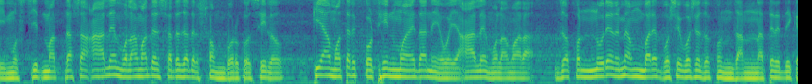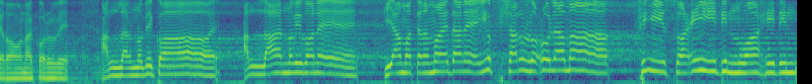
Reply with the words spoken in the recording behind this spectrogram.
এই মসজিদ, মাদ্রাসা আলে মোলামাদের সাথে যাদের সম্পর্ক ছিল, কিয়ামতের কঠিন ময়দানে ওই আলে মোলামারা যখন নূরের মেম্বারে বসে বসে যখন জান্নাতের দিকে রওনা করবে, আল্লাহর নবী কয়, আল্লাহর নবী বলে কিয়ামতের ময়দানে ইউহশারুল উলামা ফি সাঈদিন ওয়াহিদিন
